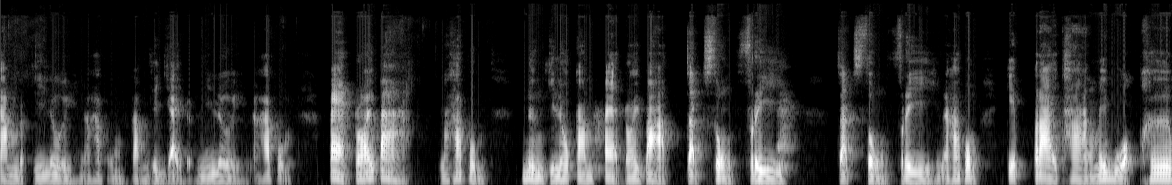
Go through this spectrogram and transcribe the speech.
กำแบบนี้เลยนะครับผมกำใหญ่ๆแบบนี้เลยนะครับผม800 บาทนะครับผม 1กิโลกรัม800 บาท จัดส่งฟรี จัดส่งฟรีนะครับผมเก็บปลายทางไม่บวกเพิ่ม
